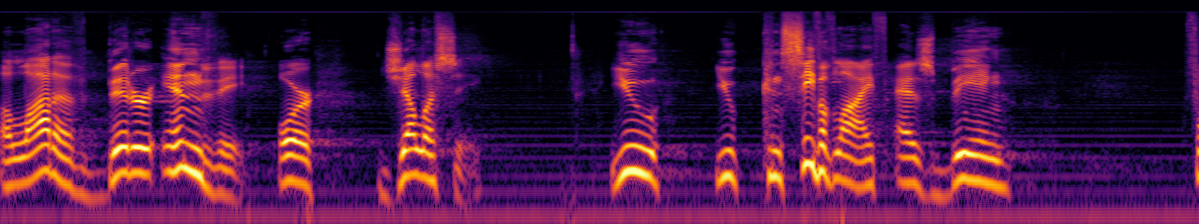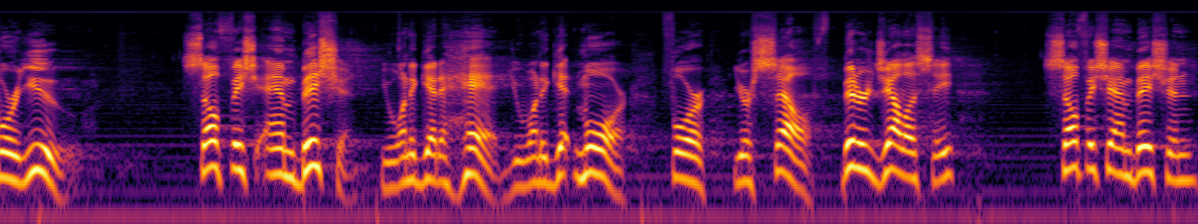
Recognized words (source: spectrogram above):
a lot of bitter envy or jealousy. You, you conceive of life as being for you. Selfish ambition, you want to get ahead, you want to get more for yourself. Bitter jealousy, selfish ambition,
